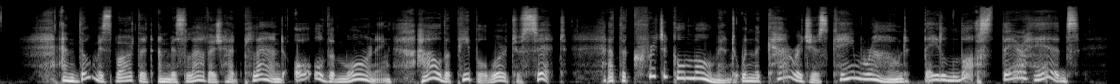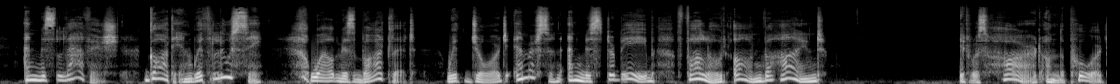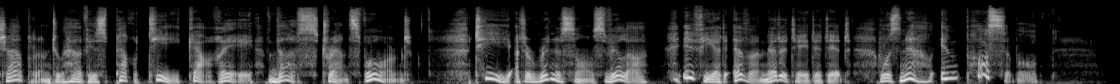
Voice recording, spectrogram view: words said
And though Miss Bartlett and Miss Lavish had planned all the morning how the people were to sit, at the critical moment when the carriages came round, they lost their heads, and Miss Lavish got in with Lucy, while Miss Bartlett, with George Emerson and Mr. Beebe, followed on behind. It was hard on the poor chaplain to have his partie carrée thus transformed. Tea at a Renaissance villa, if he had ever meditated it, was now impossible.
